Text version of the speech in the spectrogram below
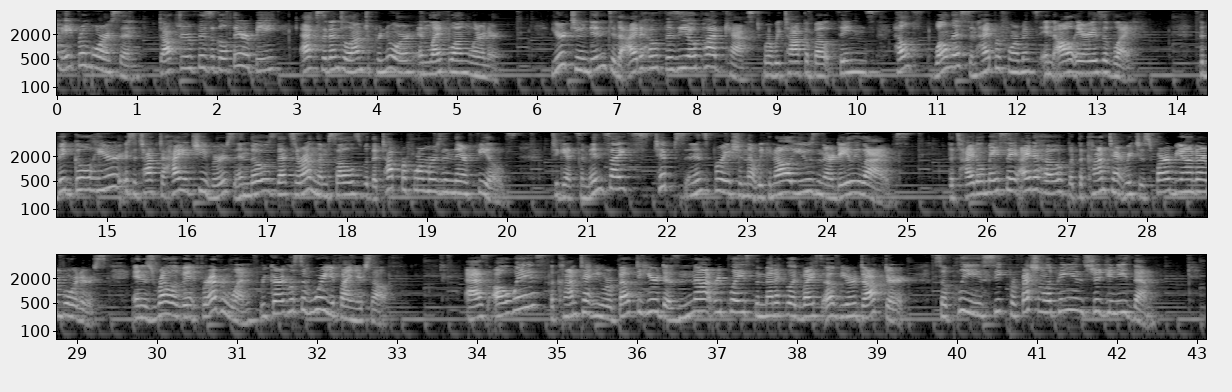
I'm April Morrison, Doctor of Physical Therapy, accidental entrepreneur, and lifelong learner. You're tuned in to the Idaho Physio Podcast, where we talk about things health, wellness, and high performance in all areas of life. The big goal here is to talk to high achievers and those that surround themselves with the top performers in their fields to get some insights, tips, and inspiration that we can all use in our daily lives. The title may say Idaho, but the content reaches far beyond our borders and is relevant for everyone, regardless of where you find yourself. As always, the content you are about to hear does not replace the medical advice of your doctor, so please seek professional opinions should you need them.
